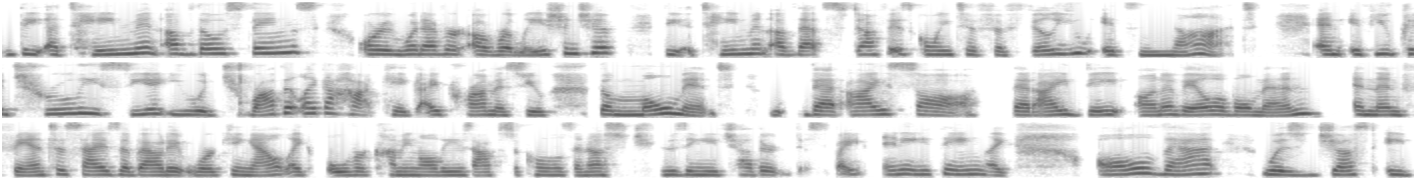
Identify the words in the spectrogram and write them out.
the attainment of those things or whatever a relationship the attainment of that stuff is going to fulfill you. It's not. And if you could truly see it you would drop it like a hotcake i promise you. The moment that i saw that i date unavailable men and then fantasize about it working out like overcoming all these obstacles and us choosing each other despite anything like all that was just a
